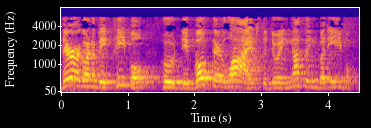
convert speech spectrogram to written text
There are going to be people who devote their lives to doing nothing but evil.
